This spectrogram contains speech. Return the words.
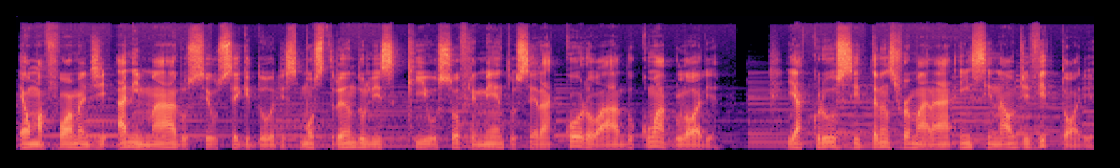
É uma forma de animar os seus seguidores, mostrando-lhes que o sofrimento será coroado com a glória e a cruz se transformará em sinal de vitória.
